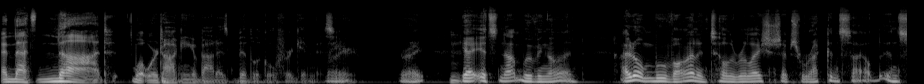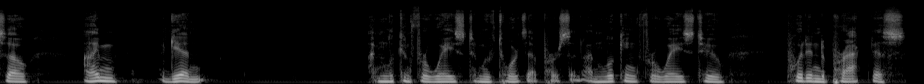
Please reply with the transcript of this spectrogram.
And that's not what we're talking about as biblical forgiveness here. right? Hmm. Yeah, it's not moving on. I don't move on until the relationship's reconciled. And so I'm, again, I'm looking for ways to move towards that person. I'm looking for ways to put into practice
